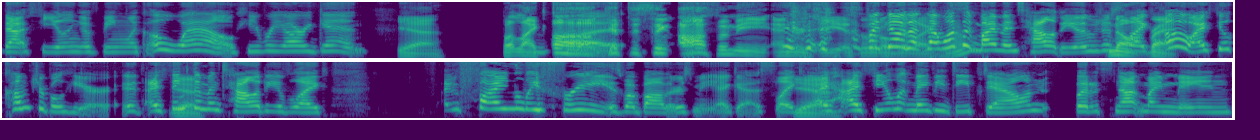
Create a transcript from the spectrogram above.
that feeling of being like, oh wow, here we are again. yeah. But like, But- oh, get this thing off of me! Energy is a but little no, that, like, that wasn't my mentality. It was just No, like, right. oh, I feel comfortable here. It, I think Yeah. the mentality of like, I'm finally free is what bothers me, I guess. Like, Yeah. I, I feel it maybe deep down, but it's not my main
